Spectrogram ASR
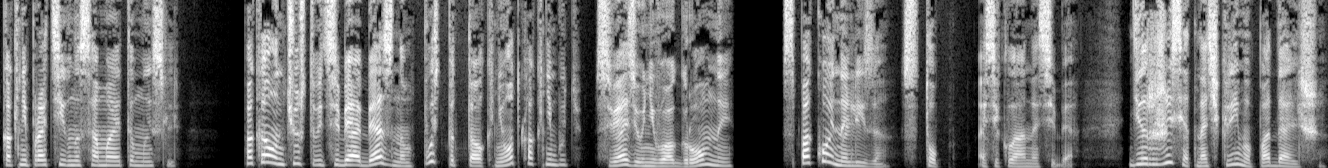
как не противна сама эта мысль. Пока он чувствует себя обязанным, пусть подтолкнет как-нибудь. Связи у него огромные. Спокойно, Лиза. Стоп, осекла она себя. Держись от ночкрима подальше,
